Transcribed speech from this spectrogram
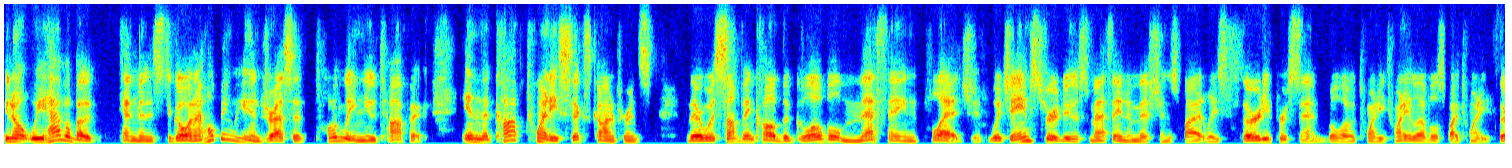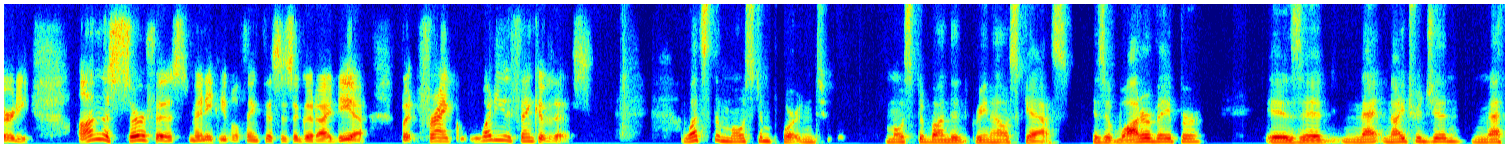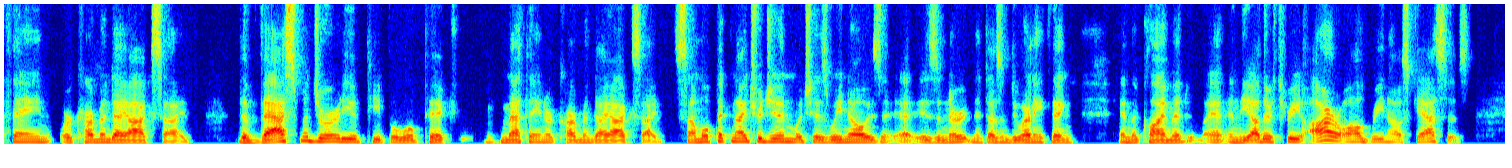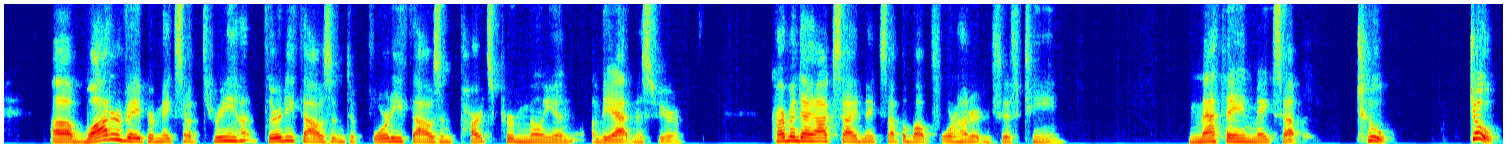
You know, we have about 10 minutes to go, and I'm hoping we can address a totally new topic. In the COP26 conference, there was something called the Global Methane Pledge, which aims to reduce methane emissions by at least 30% below 2020 levels by 2030. On the surface, many people think this is a good idea. But, Frank, what do you think of this? What's the most important most abundant greenhouse gas? Is it water vapor? Is it nitrogen, methane, or carbon dioxide? The vast majority of people will pick methane or carbon dioxide. Some will pick nitrogen, which, as we know, is, is inert and it doesn't do anything in the climate. And the other three are all greenhouse gases. Uh, water vapor makes up 30,000 to 40,000 parts per million of the atmosphere. Carbon dioxide makes up about 415. Methane makes up two. Two.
